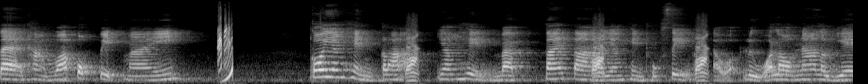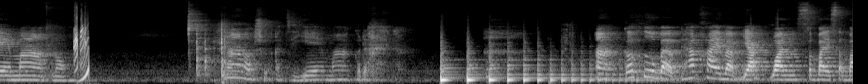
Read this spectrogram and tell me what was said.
แต่ถามว่าปกปิดไหม ก็ยังเห็นกระยังเห็นแบบใต้ตายังเห็นทุกสิ่งแต่ว่าหรือว่าเราหน้าเราแย่มากเนาะหน้าเราอาจจะแย่มากก็ได้ อะก็คือแบบถ้าใครแบบอยากวันสบ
